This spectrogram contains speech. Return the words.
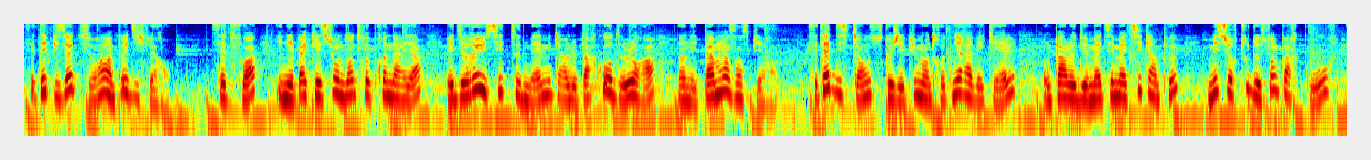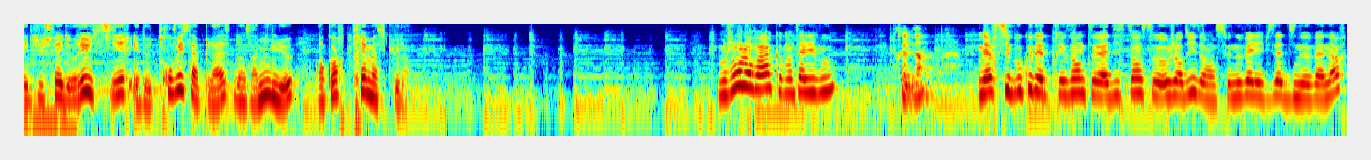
cet épisode sera un peu différent. Cette fois, il n'est pas question d'entrepreneuriat, mais de réussite tout de même, car le parcours de Laura n'en est pas moins inspirant. C'est à distance que j'ai pu m'entretenir avec elle. On parle de mathématiques un peu, mais surtout de son parcours et du fait de réussir et de trouver sa place dans un milieu encore très masculin. Bonjour Laura, comment allez-vous? Très bien. Merci beaucoup d'être présente à distance aujourd'hui dans ce nouvel épisode d'Innovanor.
